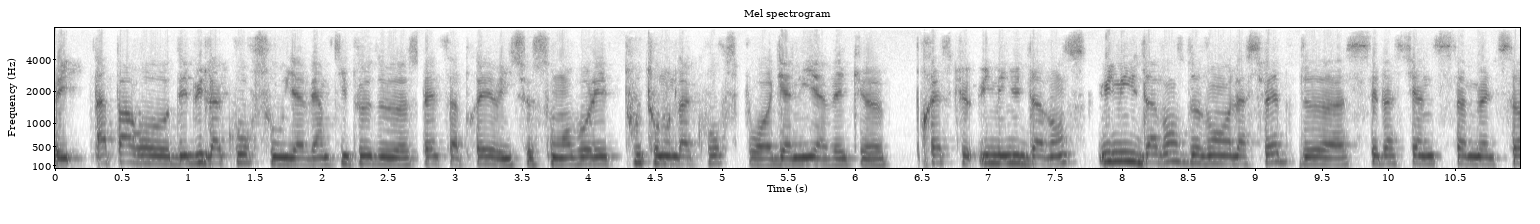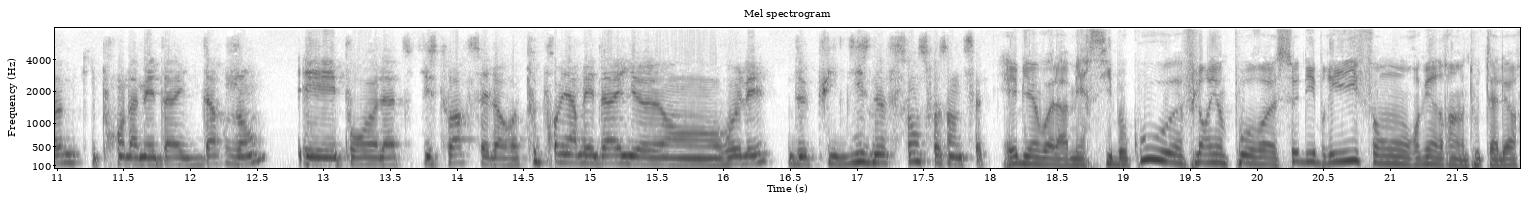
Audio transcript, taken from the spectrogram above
Oui, à part au début de la course où il y avait un petit peu de suspense, après, ils se sont envolés tout au long de la course pour gagner avec euh, presque une minute d'avance. Une minute d'avance devant la Suède de euh, Sébastien Samuelsson qui prend la médaille d'argent et pour la petite histoire, c'est leur toute première médaille euh, en relais depuis 1967. Eh bien voilà, merci beaucoup euh, Florian pour euh, ce débrief. On reviendra hein, tout à l'heure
